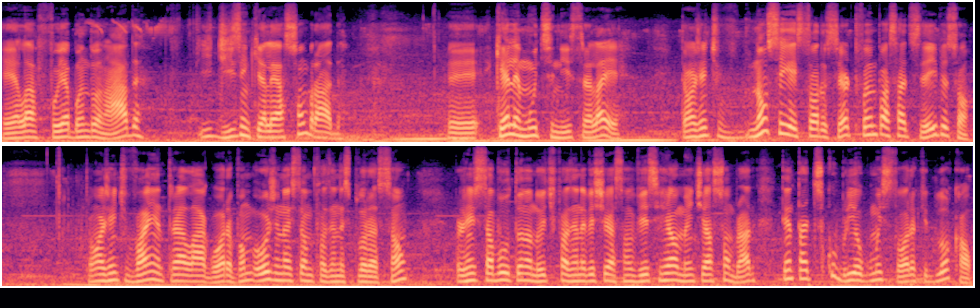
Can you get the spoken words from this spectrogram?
ela foi abandonada e dizem que ela é assombrada. É, que ela é muito sinistra, ela é. Então a gente, não sei a história certa, foi me passado isso aí, pessoal. Então a gente vai entrar lá agora, vamos, hoje nós estamos fazendo a exploração, para a gente estar voltando à noite fazendo a investigação, ver se realmente é assombrado, tentar descobrir alguma história aqui do local.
